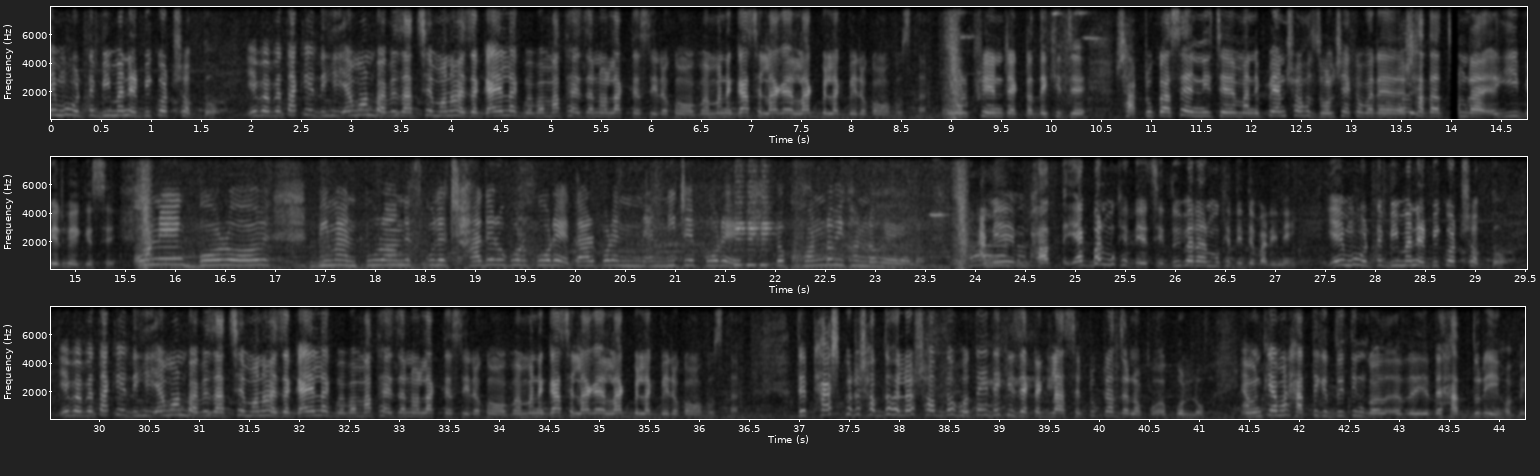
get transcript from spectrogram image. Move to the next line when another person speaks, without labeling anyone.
এই মুহূর্তে বিমানের বিকট শব্দ। এভাবে তাকে দেখি এমনভাবে যাচ্ছে মনে হয় যে গায়ে লাগবে বা মাথায় যেন লাগতেছে এরকম মানে গাছে লাগা লাগবে লাগবে এরকম অবস্থা। ওর ফ্রেন্ড একটা দেখি যে শার্টুক আছে নিচে মানে প্যান্ট সহ জ্বলছে একেবারে সাদা চামড়া ই বের হয়ে গেছে।
অনেক বড় বিমান পুরো আমাদের স্কুলের ছাদের উপর পড়ে তারপরে নিচে পড়ে তো খণ্ড বিখণ্ড হয়ে গেল।
আমি ভাত একবার মুখে দিয়েছি দুইবার আর মুখে দিতে পারি নাই। এই মুহূর্তে বিমানের বিকট শব্দ। এভাবে তাকিয়ে দেখি এমনভাবে যাচ্ছে, মনে হয় যে গায়ে লাগবে বা মাথায় যেন লাগতেছে এরকম মানে গাছে লাগা লাগবে লাগবে এরকম অবস্থা। তো ঠাস করে শব্দ হলো, শব্দ হতেই দেখি যে একটা গ্লাসের টুকরা যেন পড়ল। এমনকি আমার হাত থেকে দুই তিন হাত দূরেই হবে।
